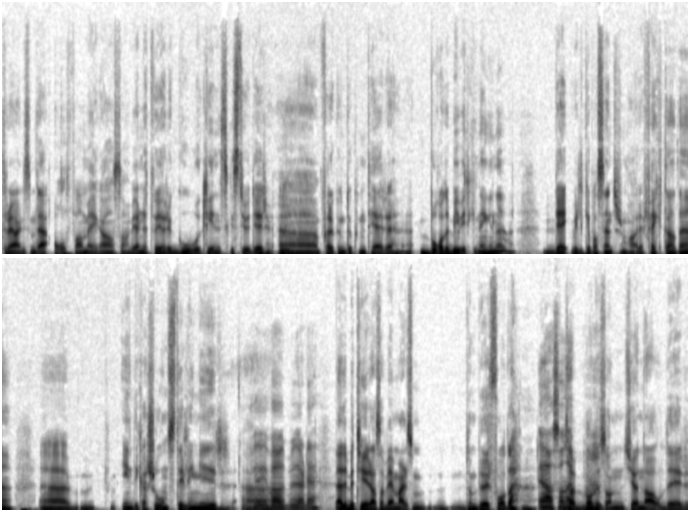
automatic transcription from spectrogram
tror jeg liksom, det er alfa og omega. Også. Vi er nødt til å gjøre gode kliniske studier mm. uh, for å kunne dokumentere både bivirkningene, hvilke pasienter som har effekt av det, uh, indikasjonsstillinger. Uh, Hva er det? Det, det betyr altså hvem er det som, som bør få det. Ja, sånn, altså, både mm. sånn kjønn, alder,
